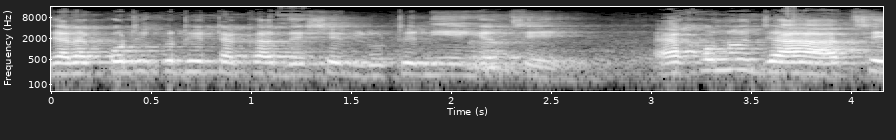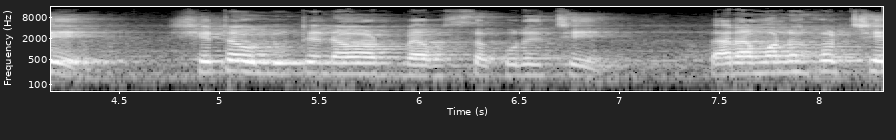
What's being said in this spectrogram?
যারা কোটি কোটি টাকা দেশে লুটে নিয়ে গেছে, এখনও যা আছে সেটাও লুটে নেওয়ার ব্যবস্থা করেছে। তারা মনে করছে,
